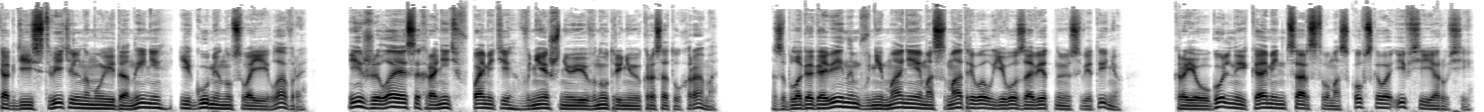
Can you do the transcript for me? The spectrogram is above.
как действительному и до ныне игумену своей лавры, и, желая сохранить в памяти внешнюю и внутреннюю красоту храма, с благоговейным вниманием осматривал его заветную святыню, краеугольный камень царства Московского и всея Руси.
